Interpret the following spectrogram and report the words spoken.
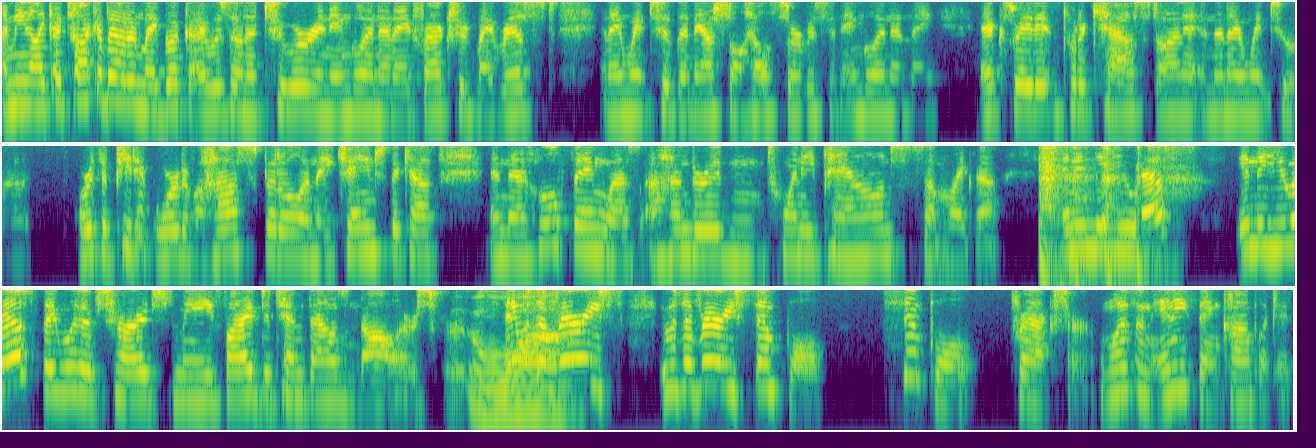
I mean, like I talk about in my book, I was on a tour in England and I fractured my wrist and I went to the National Health Service in England and they x-rayed it and put a cast on it. And then I went to a orthopedic ward of a hospital and they changed the cast and that whole thing was 120 pounds, something like that. And in the US, in the U.S., they would have charged me five to ten thousand dollars for. Wow. It was a very, it was a very simple, simple fracture. It wasn't anything complicated,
